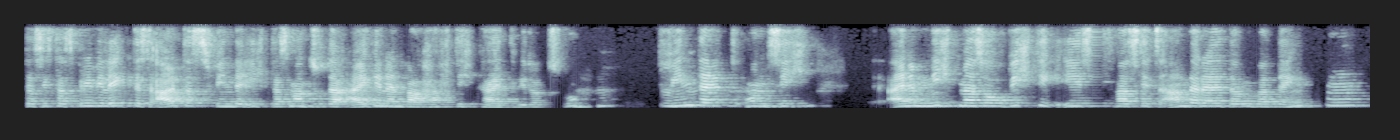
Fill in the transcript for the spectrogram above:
das ist das Privileg des Alters, finde ich, dass man zu der eigenen Wahrhaftigkeit wieder zurückfindet mhm. und sich einem nicht mehr so wichtig ist, was jetzt andere darüber denken.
